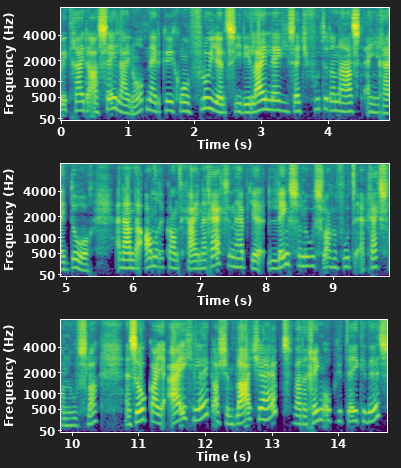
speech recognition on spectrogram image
ik rijd de AC-lijn op. Nee, dan kun je gewoon vloeiend, zie je die lijn leggen, je zet je voeten ernaast en je rijdt door. En aan de andere kant ga je naar rechts en heb je links van de hoefslag een voet en rechts van de hoefslag. En zo kan je eigenlijk, als je een blaadje hebt waar de ring op getekend is,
